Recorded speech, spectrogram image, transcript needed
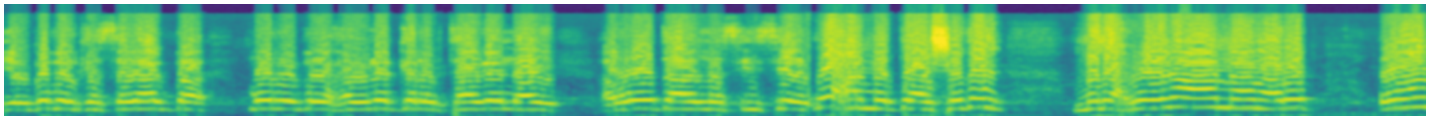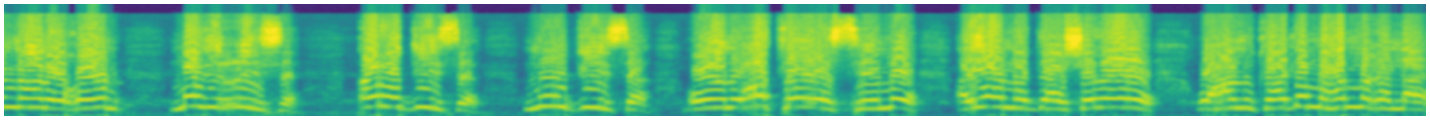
iyo gobolka sanaagba. Mar walba waxaanu la garab taagannahay awooddaana siiseen. Waxaana daashaday madaxweyne aanaan arag oo aanaan aqoon. Magaciisa arodiisa oo aanu codkaya siino ayaana daashaday. Waxaanu kaaga mahadnaqanaa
